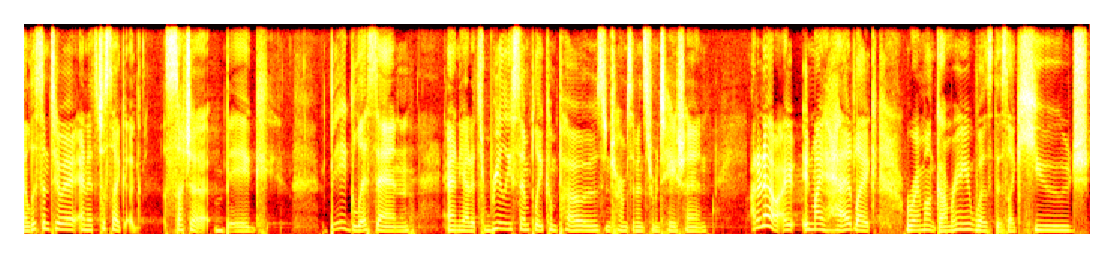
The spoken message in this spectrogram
I listened to it, and it's just like such a big, big listen, and yet it's really simply composed in terms of instrumentation I don't know. I in my head like Roy Montgomery was this like huge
